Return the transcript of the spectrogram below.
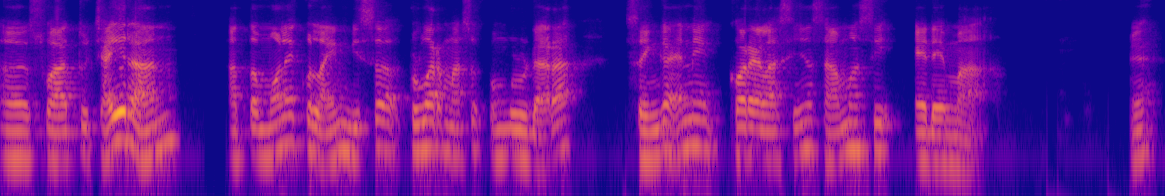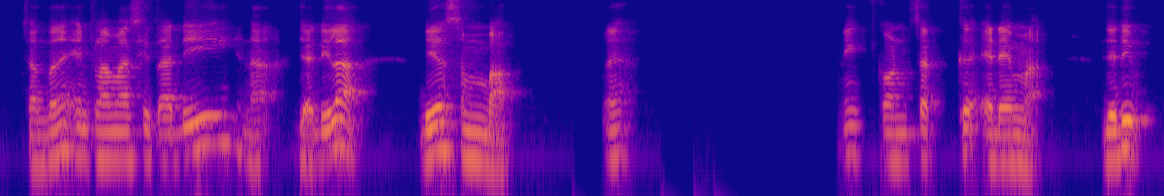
uh, suatu cairan atau molekul lain bisa keluar masuk pembuluh darah sehingga ini korelasinya sama si edema. Ya, contohnya inflamasi tadi, nah jadilah dia sembab. Ya. Ini konsep ke edema. Jadi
